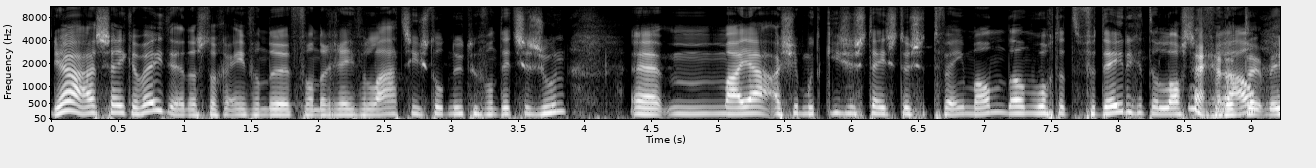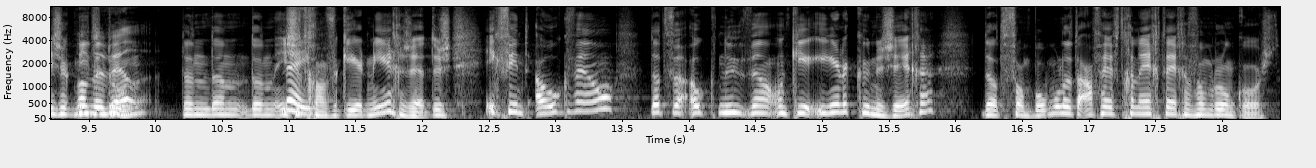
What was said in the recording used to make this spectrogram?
Ja, zeker weten. En dat is toch een van de, van de revelaties tot nu toe van dit seizoen. Eh, maar ja, als je moet kiezen steeds tussen twee man, dan wordt het verdedigend een lastig Nee, verhaal. dat eh, is ook niet te doen. wel- Dan, dan, dan is Nee. het gewoon verkeerd neergezet. Dus ik vind ook wel dat we ook nu wel een keer eerlijk kunnen zeggen... dat Van Bommel het af heeft gelegd tegen Van Bronckhorst.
